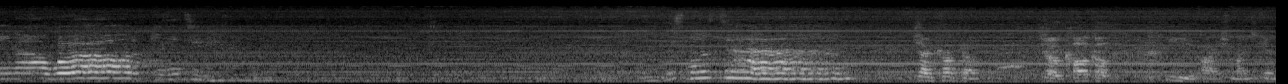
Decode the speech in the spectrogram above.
in our world of plenty. Time. Joe Cocker. Joe Cocker. You Irish munchkin.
